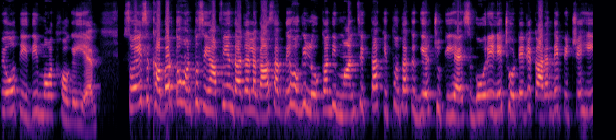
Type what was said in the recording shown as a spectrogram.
ਪਿਓ ਧੀ ਦੀ ਮੌਤ ਹੋ ਗਈ ਹੈ। ਸੋ ਇਸ ਖਬਰ ਤੋਂ ਹੁਣ ਤੁਸੀਂ ਆਪ ਹੀ ਅੰਦਾਜ਼ਾ ਲਗਾ ਸਕਦੇ ਹੋ ਕਿ ਲੋਕਾਂ ਦੀ ਮਾਨਸਿਕਤਾ ਕਿੱਥੋਂ ਤੱਕ ਗਿਰ ਚੁੱਕੀ ਹੈ। ਇਸ ਗੋਰੀ ਨੇ ਛੋਟੇ ਜਿਹੇ ਕਾਰਨ ਦੇ ਪਿੱਛੇ ਹੀ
